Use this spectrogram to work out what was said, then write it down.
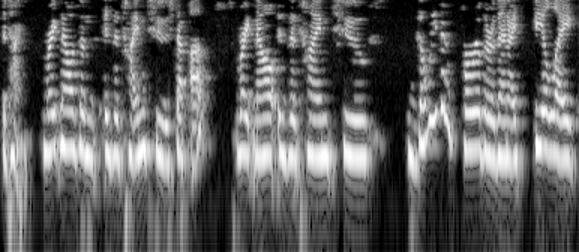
the time. Right now is a, is a time to step up right now is a time to go even further than I feel like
